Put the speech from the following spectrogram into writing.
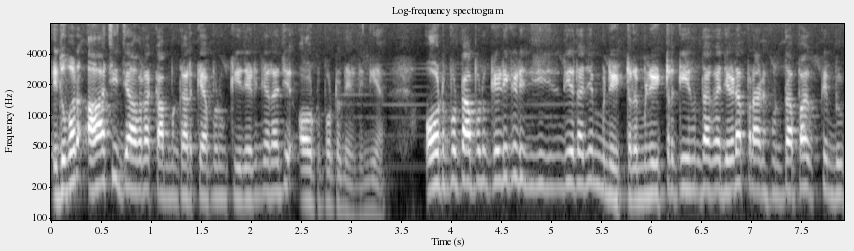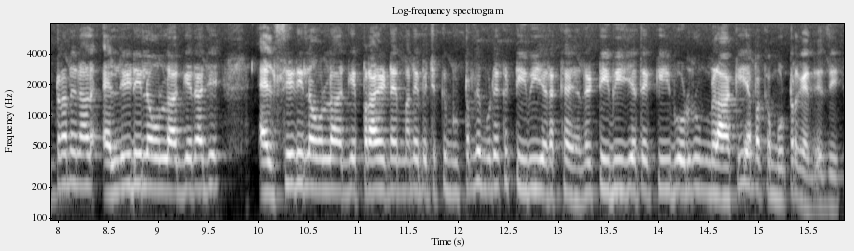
ਇਹ ਤੋਂ ਬਾਅਦ ਆ ਚੀਜ਼ਾਂ ਆਪਣਾ ਕੰਮ ਕਰਕੇ ਆਪਾਂ ਨੂੰ ਕੀ ਦੇਣਗੀਆਂ ਰਾਜੇ? ਆਊਟਪੁੱਟ ਦੇਣਗੀਆਂ। ਆਊਟਪੁੱਟ ਆਪਾਂ ਨੂੰ ਕਿਹੜੀ ਕਿਹੜੀ ਚੀਜ਼ ਦਿੰਦੀ ਹੈ ਰਾਜੇ? ਮਨੀਟਰ ਮਨੀਟਰ ਕੀ ਹੁੰਦਾਗਾ ਜਿਹੜਾ ਪੁਰਾਣੇ ਹੁੰਦਾ, ਆਪਾਂ ਕੰਪਿਊਟਰਾਂ ਦੇ ਨਾਲ LED ਲਾਉਣ ਲੱਗੇ ਰਾਜੇ, LCD ਲਾਉਣ ਲੱਗੇ ਪੁਰਾਣੇ ਟਾਈਮਾਂ ਦੇ ਵਿੱਚ ਕੰਪਿਊਟਰ ਦੇ ਮੂਹਰੇ ਇੱਕ ਟੀਵੀ ਰੱਖਿਆ ਜਾਂਦਾ ਟੀਵੀ ਜੇ ਤੇ ਕੀਬੋਰਡ ਨੂੰ ਮਿਲਾ ਕੇ ਆਪਾਂ ਕੰਪਿਊਟਰ ਕਹਿੰਦੇ ਸੀ।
